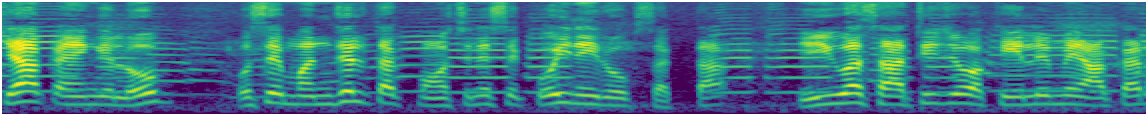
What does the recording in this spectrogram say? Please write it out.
क्या कहेंगे लोग उसे मंजिल तक पहुँचने से कोई नहीं रोक सकता। ये युवा साथी जो अकेले में आकर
